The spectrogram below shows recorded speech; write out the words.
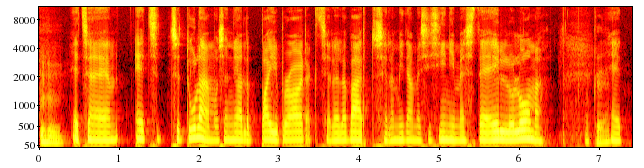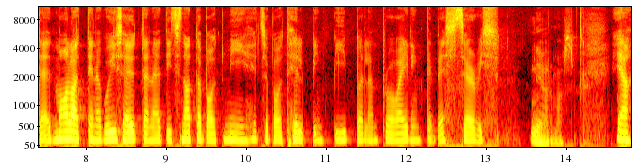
Mhm. et see, et see, see tulemus on nii-öelda by-product sellele väärtusele, mida me siis inimeste ellu loome okay.. et, et ma alati nagu ise ütlen, et it's not about me, it's about helping people and providing the best service. nii armas. jah,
